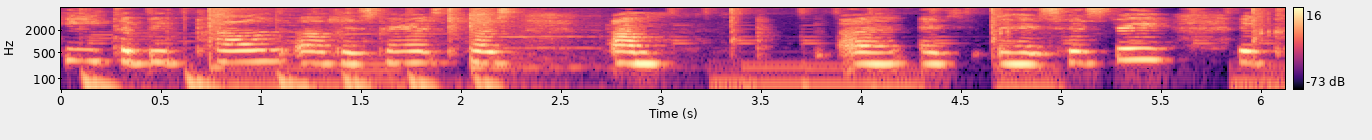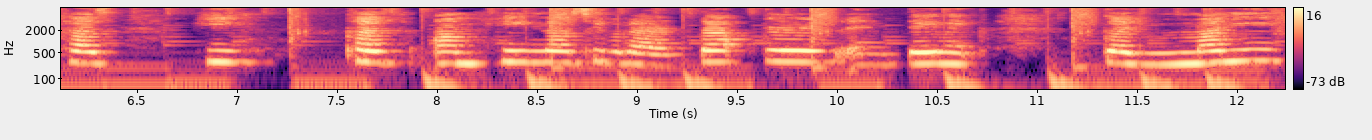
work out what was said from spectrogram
he could be proud of his parents because, um, uh, in his history, because he because um he knows people that are doctors and they make good money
